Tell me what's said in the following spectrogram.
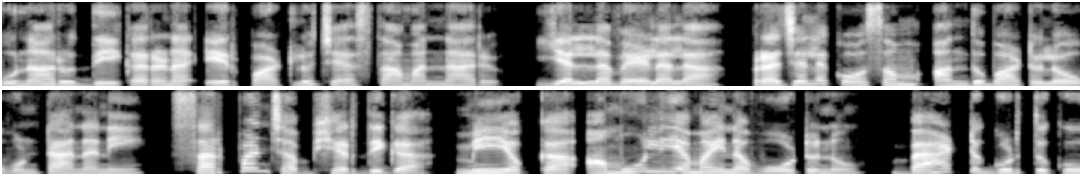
పునారుద్ధీకరణ ఏర్పాట్లు చేస్తామన్నారు. ఎల్లవేళలా ప్రజల కోసం అందుబాటులో ఉంటానని సర్పంచ్ అభ్యర్థిగా మీ యొక్క అమూల్యమైన ఓటును బ్యాట్ గుర్తుకు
